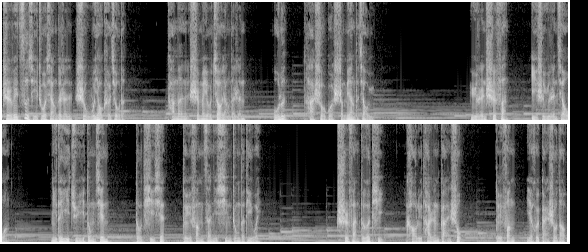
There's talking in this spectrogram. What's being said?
只为自己着想的人是无药可救的，他们是没有教养的人，无论他受过什么样的教育。”与人吃饭。亦是与人交往，你的一举一动间，都体现对方在你心中的地位。吃饭得体，考虑他人感受，对方也会感受到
